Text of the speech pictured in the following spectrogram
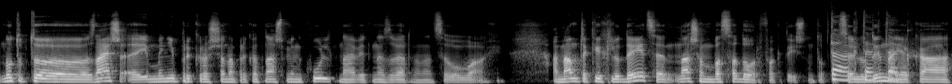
Ну, тобто, знаєш, е, мені прикро, що, наприклад, наш мінкульт навіть не зверне на це уваги. А нам таких людей це наш амбасадор, фактично. Тобто, так, це людина, так, так. яка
